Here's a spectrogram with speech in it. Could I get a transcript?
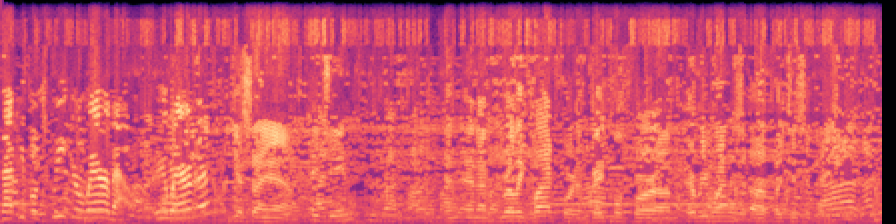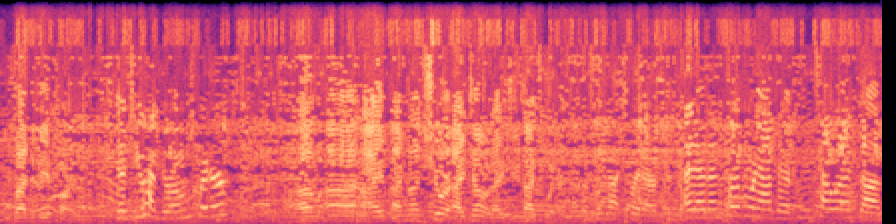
that people tweet your whereabouts. Are you aware of this? Yes, I am. Hey, Gene. And, and I'm really glad for it. I'm grateful for um, everyone's uh, participation. I'm glad to be a part of it. Now, do you have your own Twitter? Um, uh, I, I'm not sure. I don't. I do not Twitter. You're not Twitter. And, and, for everyone out there, can you tell us, um,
